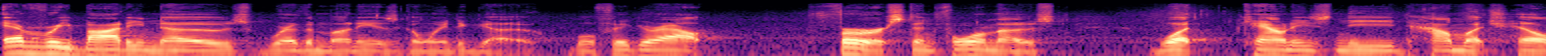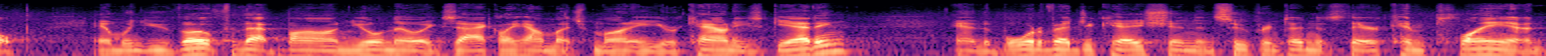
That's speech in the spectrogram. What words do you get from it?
everybody knows where the money is going to go. We'll figure out first and foremost what counties need, how much help and when you vote for that bond, you'll know exactly how much money your county's getting, and the Board of Education and superintendents there can plan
